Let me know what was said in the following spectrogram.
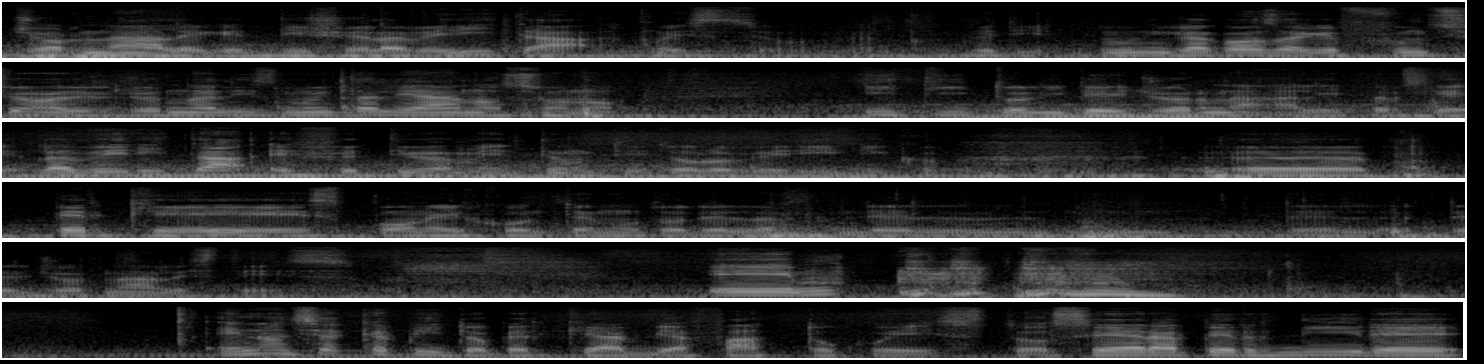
giornale che dice la verità, l'unica cosa che funziona del giornalismo italiano sono i titoli dei giornali, perché la verità effettivamente è un titolo veridico, eh, perché espone il contenuto del, del del, del giornale stesso. E, e non si è capito perché abbia fatto questo, se era per dire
